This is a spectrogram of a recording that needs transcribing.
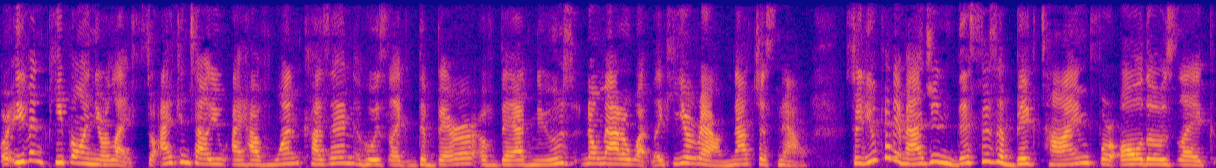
or even people in your life. So I can tell you, I have one cousin who is like the bearer of bad news, no matter what, like year round, not just now. So you can imagine this is a big time for all those like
